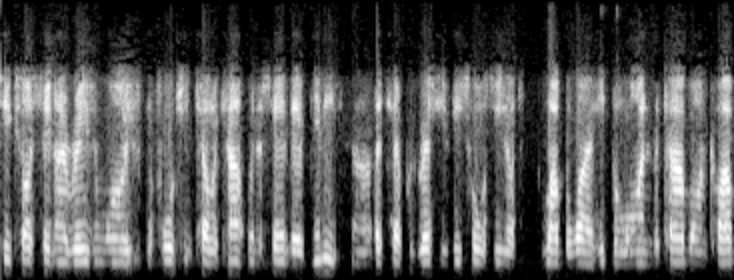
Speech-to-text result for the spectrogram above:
six, I see no reason why the Fortune Teller can't win a Sandown Guinea. Uh, that's how progressive this horse is. I love the way it hit the line in the Carbine Club.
